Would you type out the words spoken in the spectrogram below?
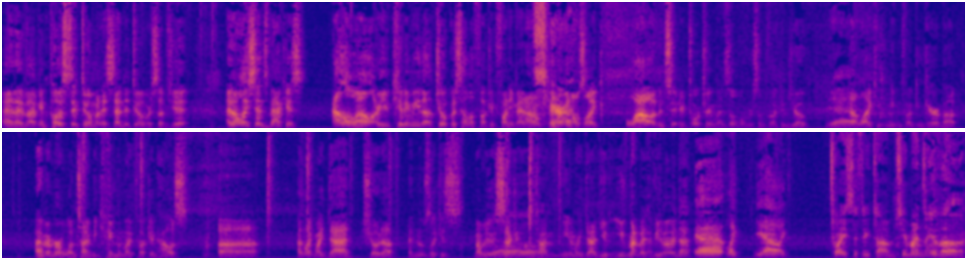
and i fucking post it to him and i send it to him or some shit and all he sends back is LOL, are you kidding me? That joke was hella fucking funny, man. I don't care. And I was like, wow, I've been sitting here torturing myself over some fucking joke Yeah. that like he didn't even fucking care about. I remember one time he came to my fucking house, uh, and like my dad showed up, and it was like his probably his second time meeting my dad. You you've met my have you met my dad? Uh, like yeah, like twice or three times. He reminds me of uh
